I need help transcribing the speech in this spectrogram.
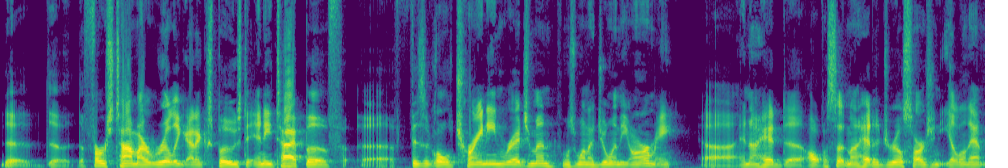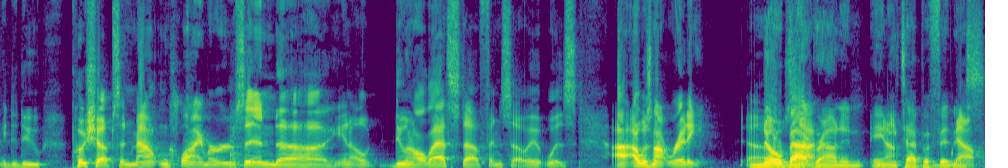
the, the the first time I really got exposed to any type of uh, physical training regimen was when I joined the army. Uh, and I had uh, all of a sudden I had a drill sergeant yelling at me to do push-ups and mountain climbers and uh, you know doing all that stuff, and so it was I, I was not ready. Uh, no was not- background in any no, type of fitness.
